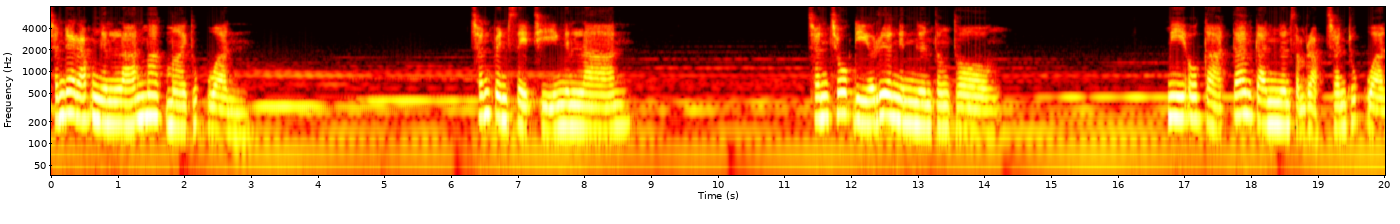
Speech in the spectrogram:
ฉันได้รับเงินล้านมากมายทุกวัน ฉันเป็นเศรษฐีเงินล้าน ฉันโชคดีเรื่องเงินเงินทองทอง มีโอกาสด้านการเงินสำหรับฉันทุกวัน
